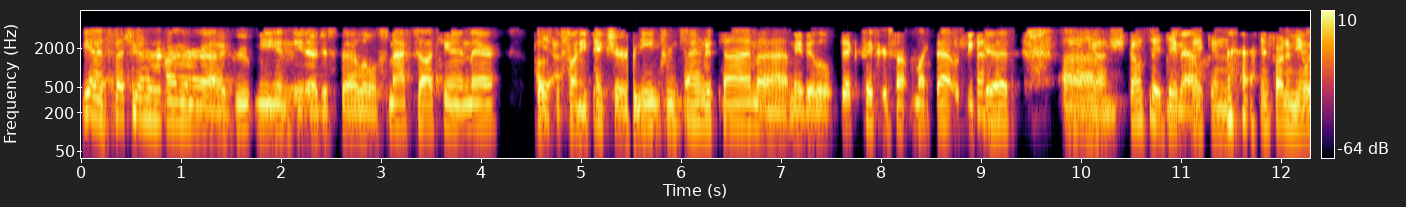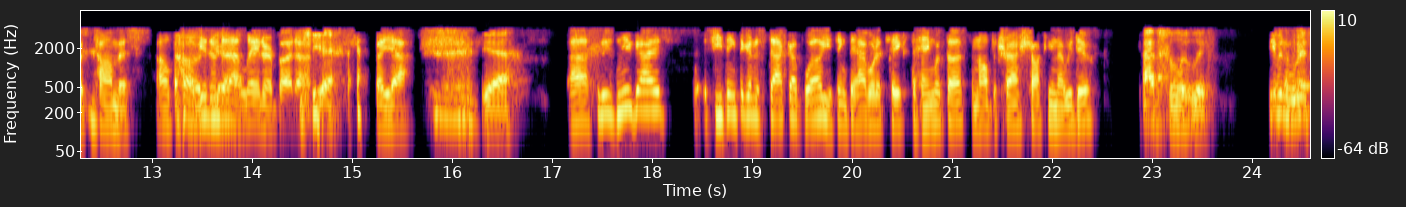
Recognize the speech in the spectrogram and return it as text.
yeah, especially on our, on our uh, GroupMe and you know just a little smack talk here and there. Post Yeah. a funny picture of me from time to time. Uh, maybe a little dick pic or something like that would be good. Oh Um, gosh, don't say dick you know. pic in, in front of me with Thomas. I'll, I'll Oh, get into yeah. that later, but uh, yeah, but yeah. yeah. Uh, so these new guys, if you think they're going to stack up well, you think they have what it takes to hang with us and all the trash talking that we do? Absolutely. Even Okay. with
